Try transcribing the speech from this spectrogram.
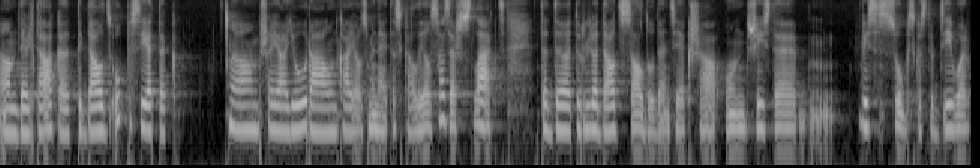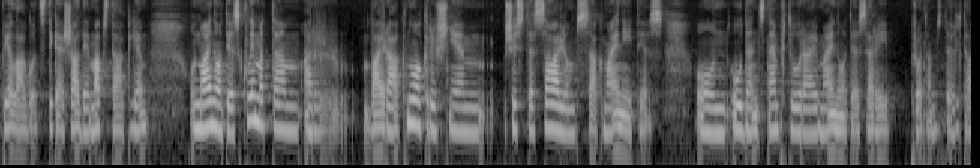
Um, dēļ tā, ka tik daudz upes ietek um, šajā jūrā, un kā jau minēju, tas kā liels ezers slēgts, tad uh, tur ir ļoti daudz saldūdens iekšā. Un šīs te, mm, visas sugas, kas tur dzīvo, ir pielāgotas tikai šādiem apstākļiem. Un mainoties klimatam, ar vairāk nokrišņiem, šis sāļums sāk mainīties un ūdens temperatūrai mainoties arī. Protams, dēļ tā,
